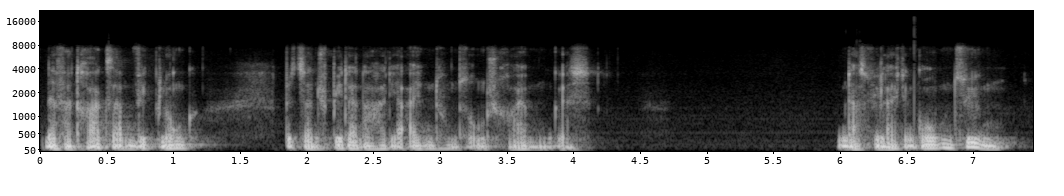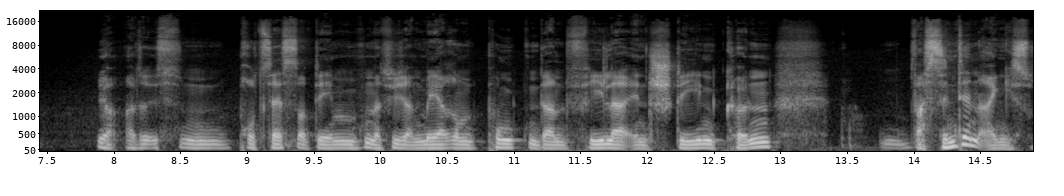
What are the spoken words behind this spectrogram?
in der Vertragsabwicklung, bis dann später nachher die Eigentumsumschreibung ist. Und das vielleicht in groben Zügen. Ja, also ist ein Prozess, aus dem natürlich an mehreren Punkten dann Fehler entstehen können. Was sind denn eigentlich so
